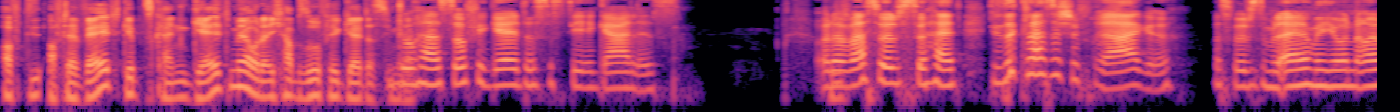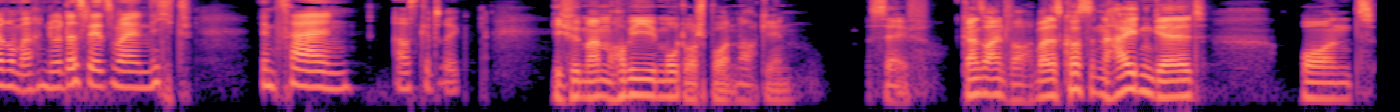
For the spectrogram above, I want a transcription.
auf, die, auf der Welt gibt's kein Geld mehr oder ich habe so viel Geld, dass ich mir. Du hast so viel Geld, dass es dir egal ist. Oder was würdest du halt, diese klassische Frage, was würdest du mit einer Million Euro machen? Nur, dass wir jetzt mal nicht in Zahlen ausgedrückt. Ich würde meinem Hobby Motorsport nachgehen. Safe. Ganz einfach, weil es kostet ein Heidengeld und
